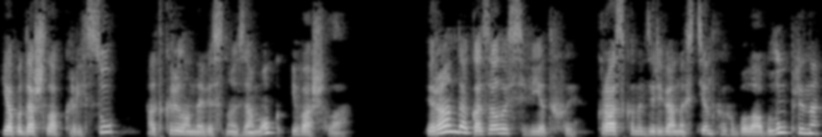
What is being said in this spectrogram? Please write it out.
Я подошла к крыльцу, открыла навесной замок и вошла. Веранда оказалась ветхой, краска на деревянных стенках была облуплена,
